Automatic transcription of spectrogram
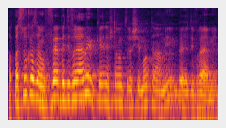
הפסוק הזה מופיע בדברי הימים, כן? יש לנו את רשימות העמים בדברי הימים.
